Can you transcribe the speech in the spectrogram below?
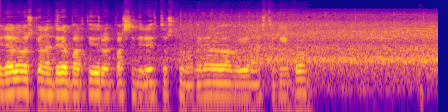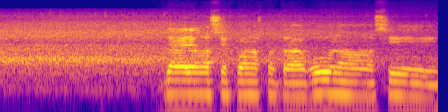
Ya vemos que en el anterior partido los pases directos como que no le van muy bien a este equipo. Ya veremos si jugamos contra alguno así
